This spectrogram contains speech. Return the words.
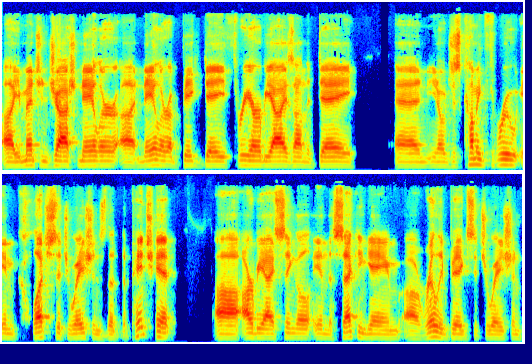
Uh, you mentioned Josh Naylor. Uh, Naylor, a big day, three RBIs on the day, and you know just coming through in clutch situations. The the pinch hit uh, RBI single in the second game, a really big situation.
